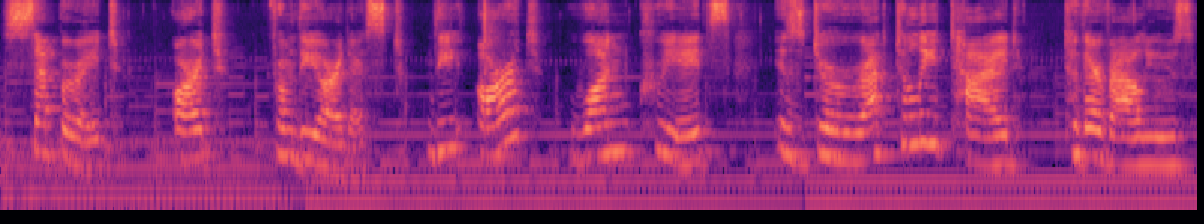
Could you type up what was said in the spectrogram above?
separate art from the artist. The art one creates is directly tied to their values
